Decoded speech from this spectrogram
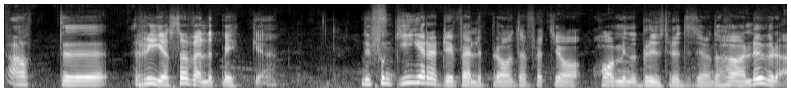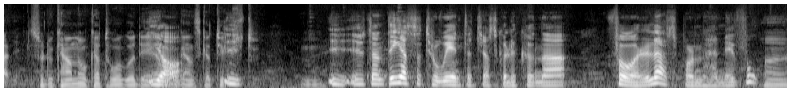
Att eh, resa väldigt mycket. Nu fungerar det väldigt bra därför att jag har mina brusreducerande hörlurar. Så du kan åka tåg och det är Ja. ganska tyst? Mm. Utan det så tror jag inte att jag skulle kunna föreläsa på den här nivån. Nej.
